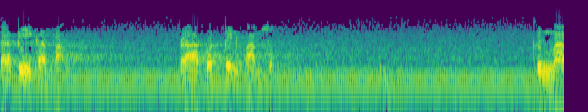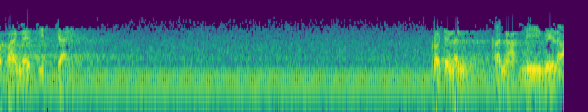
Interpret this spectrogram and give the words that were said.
กระปี้กระเป๋า ปรากฏเป็นความสุข ขึ้นมาภายในจิตใจ เพราะฉะนั้นขณะนี้เวลา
